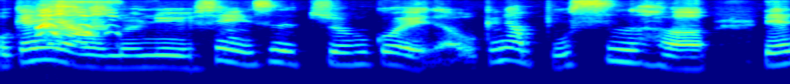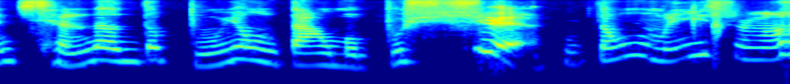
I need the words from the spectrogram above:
我跟你讲，我们女性是尊贵的。我跟你讲，不适合连前任都不用当，我们不屑。你懂我们意思吗？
